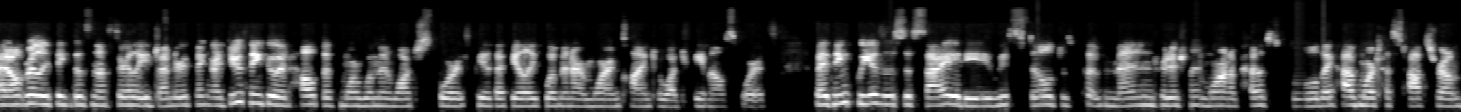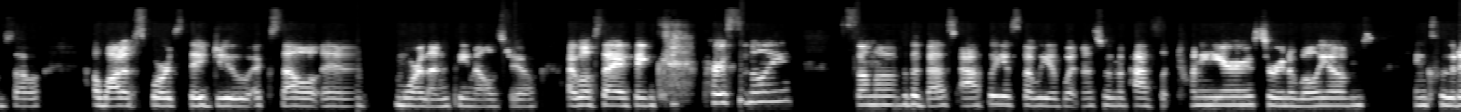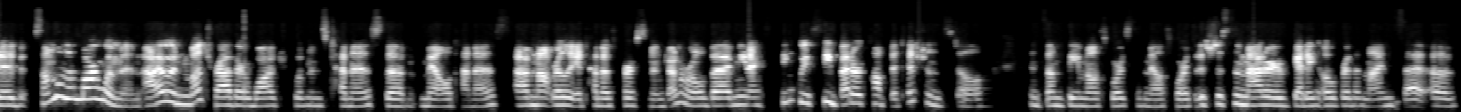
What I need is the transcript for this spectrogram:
I don't really think this is necessarily a gender thing. I do think it would help if more women watch sports because I feel like women are more inclined to watch female sports. But I think we as a society, we still just put men traditionally more on a pedestal. They have more testosterone. So a lot of sports they do excel in more than females do. I will say, I think personally, some of the best athletes that we have witnessed in the past like 20 years, Serena Williams, included. Some of them are women. I would much rather watch women's tennis than male tennis. I'm not really a tennis person in general, but I mean, I think we see better competition still in some female sports than male sports. It's just a matter of getting over the mindset of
